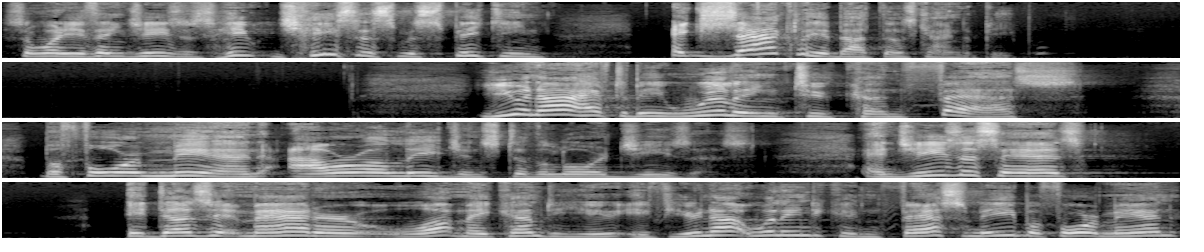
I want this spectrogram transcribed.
So, what do you think, Jesus? He, Jesus was speaking exactly about those kind of people. You and I have to be willing to confess before men our allegiance to the Lord Jesus. And Jesus says, it doesn't matter what may come to you. If you're not willing to confess me before men,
